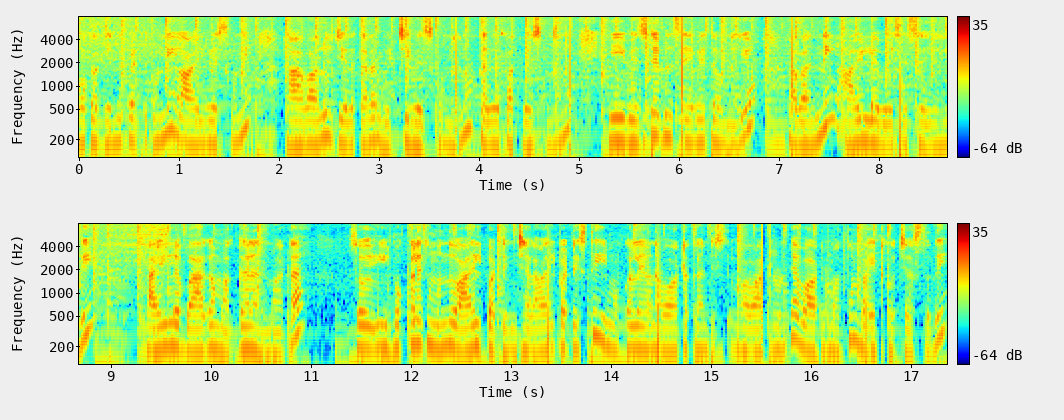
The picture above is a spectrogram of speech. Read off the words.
ఒక గిన్నె పెట్టుకుని ఆయిల్ వేసుకుని ఆవాలు జీలకర్ర మిర్చి వేసుకున్నాను కరివేపాకు వేసుకున్నాను. ఈ వెజిటేబుల్స్ ఏవైతే ఉన్నాయో అవన్నీ ఆయిల్లో వేసేసేయాలి. ఆయిల్లో బాగా మగ్గాలన్నమాట. సో ఈ ముక్కలకి ముందు ఆయిల్ పట్టించాలి. ఆయిల్ పట్టిస్తే ఈ మొక్కలు ఏమైనా వాటర్ కంటి వాటర్ ఉంటే వాటర్ మొత్తం బయటకు వచ్చేస్తుంది.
